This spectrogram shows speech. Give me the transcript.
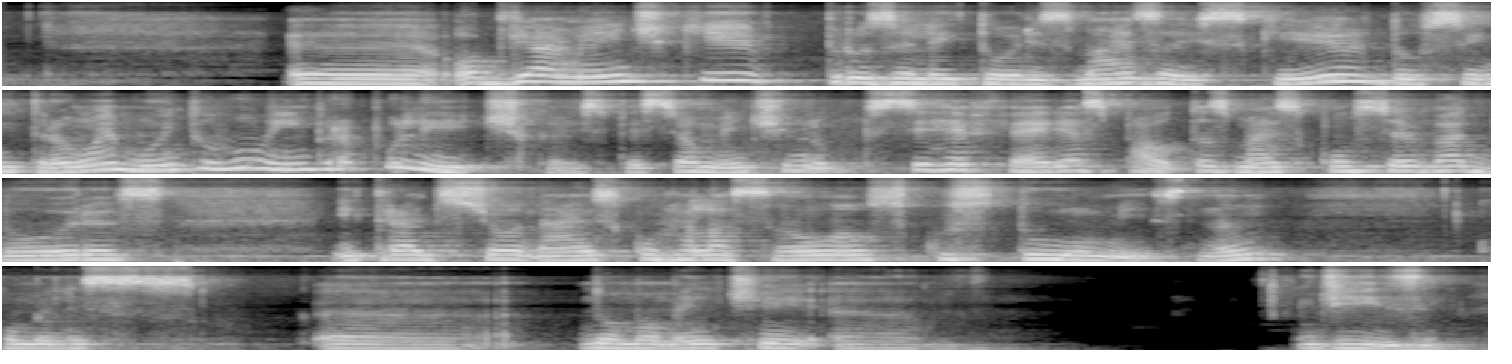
é, obviamente que para os eleitores mais à esquerda, o centrão é muito ruim para a política, especialmente no que se refere às pautas mais conservadoras e tradicionais com relação aos costumes, né? como eles uh, normalmente uh, dizem.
